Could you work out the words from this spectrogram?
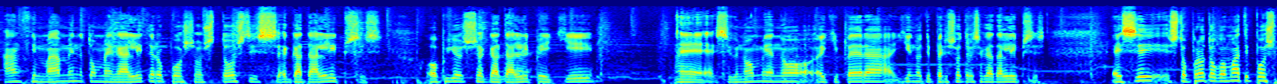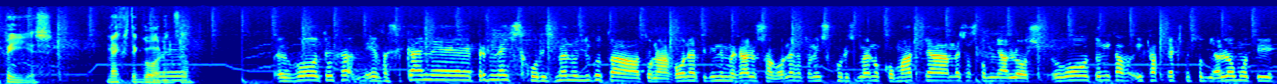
αν θυμάμαι, είναι το μεγαλύτερο ποσοστό στις εγκαταλείψεις. Όποιος εγκαταλείπει εκεί ε, συγγνώμη, ενώ εκεί πέρα γίνονται οι περισσότερες εγκαταλείψεις. Εσύ στο πρώτο κομμάτι πώς πήγες μέχρι την Κόρινθο; Ε, εγώ το είχα, ε, βασικά είναι, πρέπει να έχεις χωρισμένο λίγο τα, τον αγώνα, επειδή είναι μεγάλος αγώνας, να τον έχεις χωρισμένο κομμάτια μέσα στο μυαλό σου. Εγώ τον είχα, είχα φτιάξει στο μυαλό μου ότι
